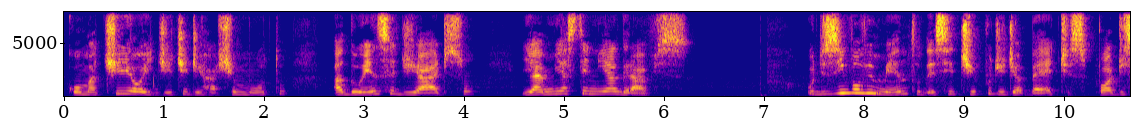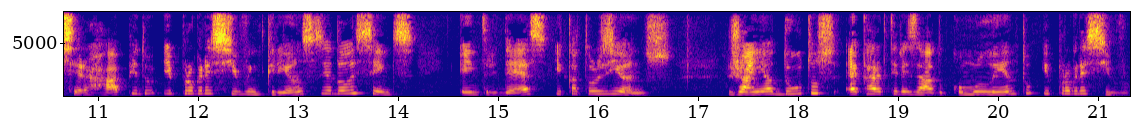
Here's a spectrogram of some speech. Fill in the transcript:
como a tireoidite de Hashimoto, a doença de Addison e a miastenia graves. O desenvolvimento desse tipo de diabetes pode ser rápido e progressivo em crianças e adolescentes entre 10 e 14 anos. Já em adultos, é caracterizado como lento e progressivo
